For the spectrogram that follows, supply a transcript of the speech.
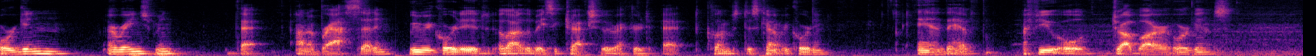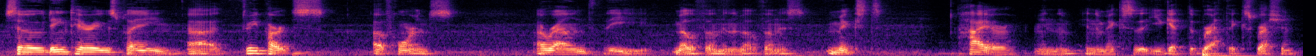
organ arrangement that on a brass setting. We recorded a lot of the basic tracks for the record at Columbus Discount Recording, and they have a few old drawbar organs. So Dane Terry was playing uh, three parts of horns around the mellophone, and the mellophone is mixed higher in the in the mix so that you get the breath expression.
